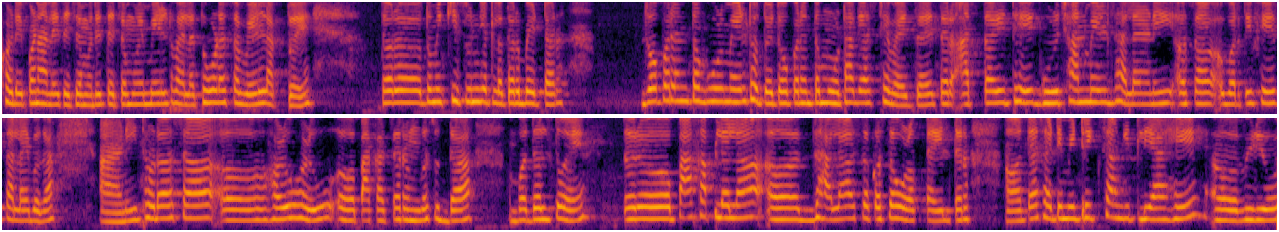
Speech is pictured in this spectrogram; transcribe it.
खडे पण आले त्याच्यामध्ये त्याच्यामुळे मेल्ट व्हायला थोडासा वेळ लागतो आहे तर तुम्ही किसून घेतलं तर बेटर. जोपर्यंत गूळ मेल्ट होतोय तोपर्यंत मोठा गॅस ठेवायचा आहे तर आत्ता इथे गूळ छान मेल्ट झाला आहे आणि असा वरती फेस आला आहे बघा. आणि थोडासा असा हळूहळू पाकाचा रंगसुद्धा बदलतो आहे तर पाक आपल्याला झाला असं कसं ओळखता येईल? तर त्यासाठी मी ट्रिक सांगितली आहे. व्हिडिओ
